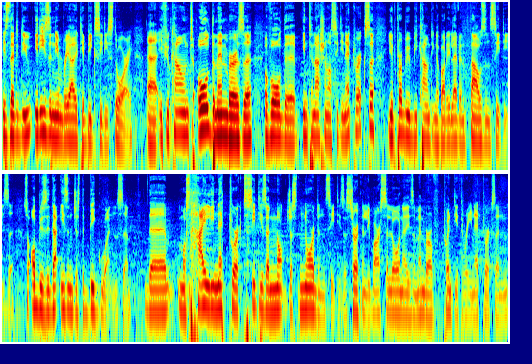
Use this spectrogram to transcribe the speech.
is that it, it isn't in reality a big city story. Uh, if you count all the members uh, of all the international city networks, uh, you'd probably be counting about 11,000 cities. So obviously, that isn't just the big ones. The most highly networked cities are not just northern cities. certainly, Barcelona is a member of 23 networks and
